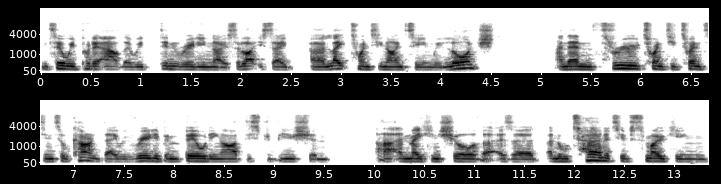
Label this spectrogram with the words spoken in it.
until we put it out there, we didn't really know. So, like you say, uh, late 2019 we launched, and then through 2020 until current day, we've really been building our distribution uh, and making sure that as a an alternative smoking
